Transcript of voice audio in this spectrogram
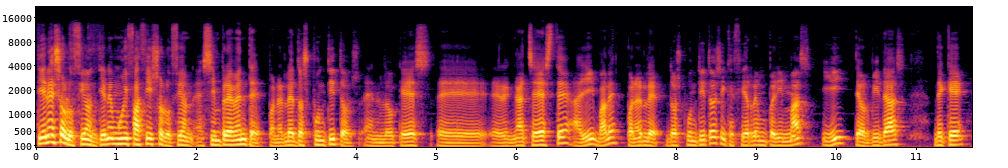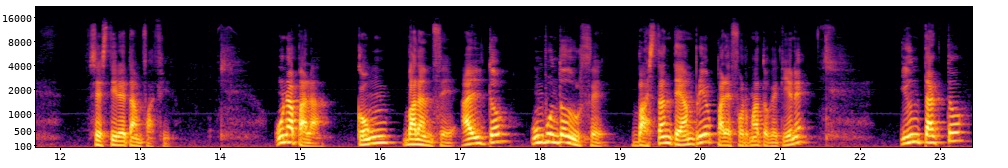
Tiene solución, tiene muy fácil solución. Es simplemente ponerle dos puntitos en lo que es eh, el enganche este, allí, ¿vale? Ponerle dos puntitos y que cierre un pelín más y te olvidas de que se estire tan fácil. Una pala con un balance alto, un punto dulce bastante amplio para el formato que tiene y un tacto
